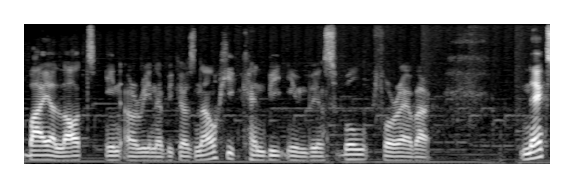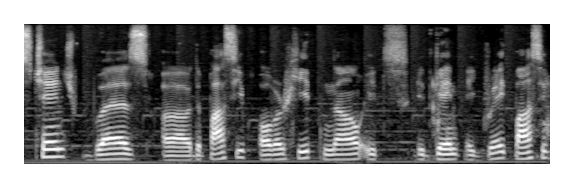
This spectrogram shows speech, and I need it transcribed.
by a lot in arena because now he can be invincible forever. Next change was uh, the passive overheat. Now it's it gained a great passive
